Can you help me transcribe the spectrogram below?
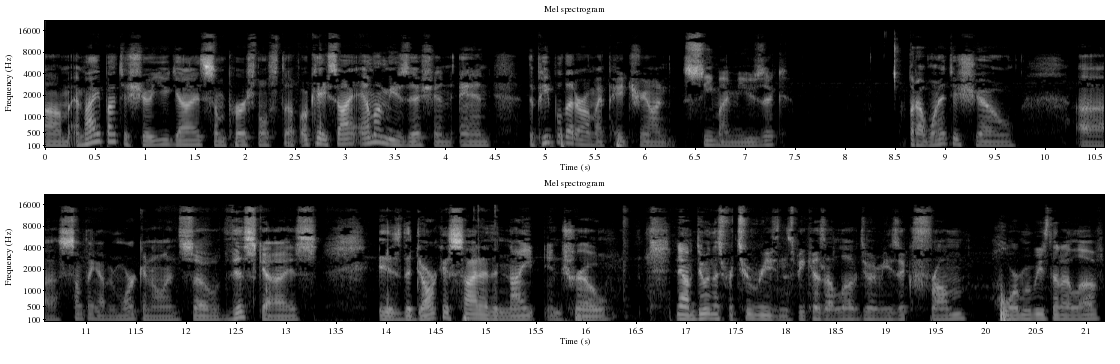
Um, am I about to show you guys some personal stuff? Okay, so I am a musician, and the people that are on my Patreon see my music. But I wanted to show uh, something I've been working on. So this, guys, is the Darkest Side of the Night intro. Now, I'm doing this for two reasons. Because I love doing music from horror movies that I love.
